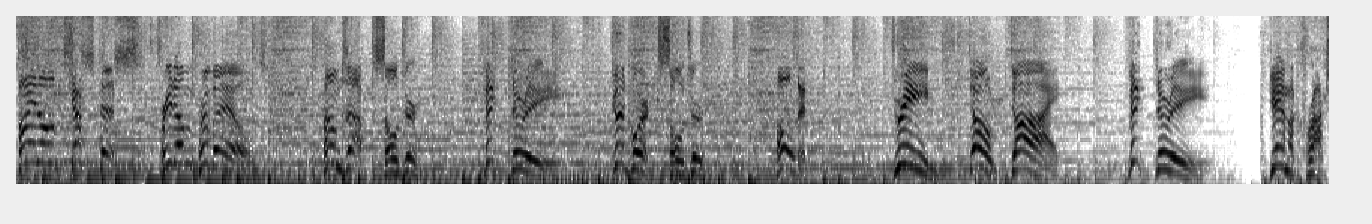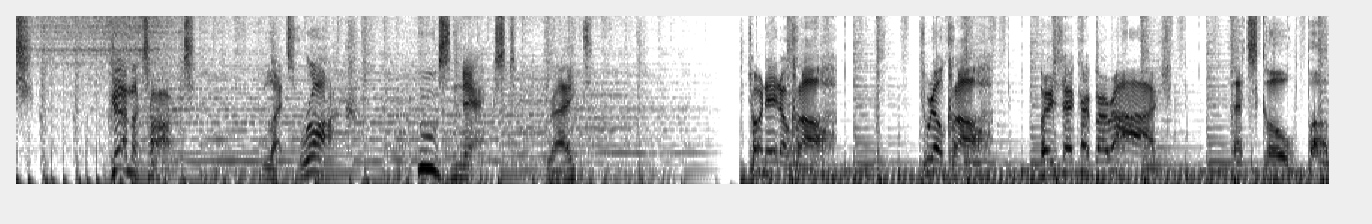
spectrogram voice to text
Final Justice. Freedom prevails. Thumbs up, soldier. Victory. Good work, soldier. Hold it. Dreams don't die. Victory. Gamma Crush. Gamma Charge. Let's rock. Who's next, right? Tornado Claw. Drill Claw. Berserker Barrage. Let's go, bub.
